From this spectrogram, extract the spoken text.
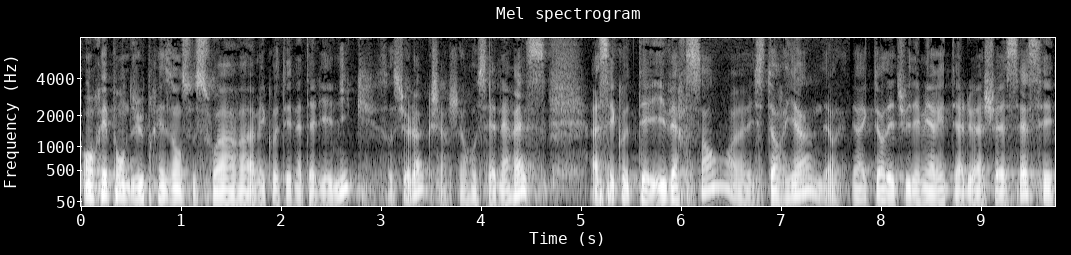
ont répondu présent ce soir à mes côtés Nathalie Hennick, sociologue, chercheur au CNRS, à ses côtés Yves historien, directeur d'études émérites à l'EHESS, et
